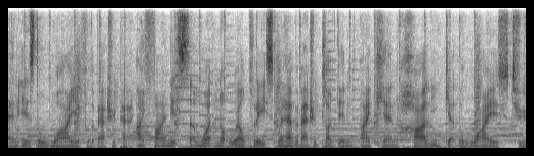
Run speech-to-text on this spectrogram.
and it's the wire for the battery pack. I find it somewhat not well placed. When I have a battery plugged in, I can hardly get the wires to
